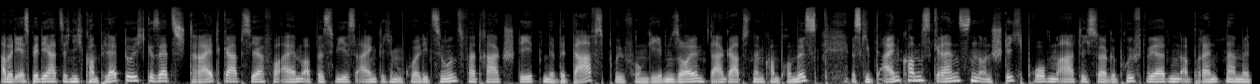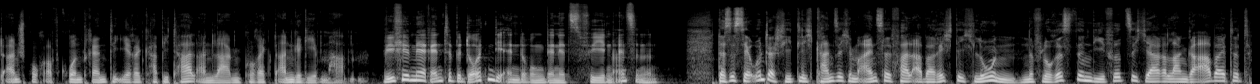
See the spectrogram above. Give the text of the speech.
Aber die SPD hat sich nicht komplett durchgesetzt. Streit gab es ja vor allem, ob es, wie es eigentlich im Koalitionsvertrag steht, eine Bedarfsprüfung geben soll. Da gab es einen Kompromiss. Es gibt Einkommensgrenzen und stichprobenartig soll geprüft werden, ob Rentner mit Anspruch auf Grundrente ihre Kapitalanlagen korrekt angegeben haben. Wie viel mehr Rente bedeuten die Änderungen denn jetzt für jeden Einzelnen? Das ist sehr unterschiedlich, kann sich im Einzelfall aber richtig lohnen. Eine Floristin, die 40 Jahre lang gearbeitet,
